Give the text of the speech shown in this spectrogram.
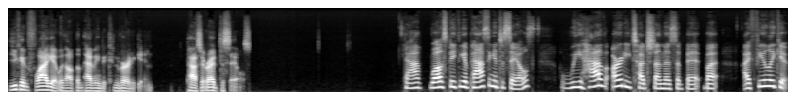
you can flag it without them having to convert again. Pass it right to sales. Yeah. Well, speaking of passing it to sales, we have already touched on this a bit, but I feel like it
